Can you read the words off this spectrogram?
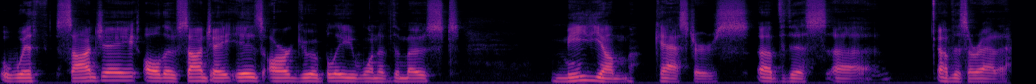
with Sanjay, although Sanjay is arguably one of the most medium casters of this uh, of this errata.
